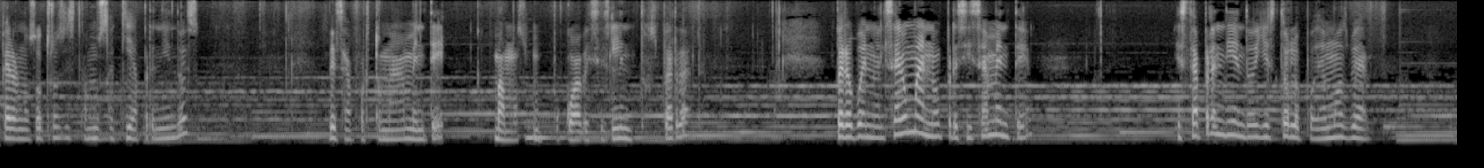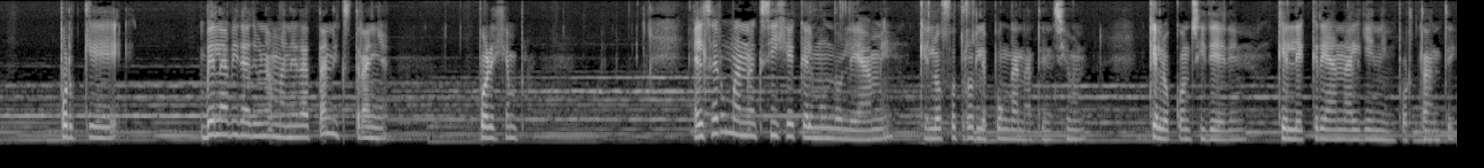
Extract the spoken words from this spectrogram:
pero nosotros estamos aquí aprendiendo eso. Desafortunadamente vamos un poco a veces lentos, ¿verdad? Pero bueno, el ser humano precisamente está aprendiendo y esto lo podemos ver porque ve la vida de una manera tan extraña. Por ejemplo, el ser humano exige que el mundo le ame, que los otros le pongan atención, que lo consideren, que le crean alguien importante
